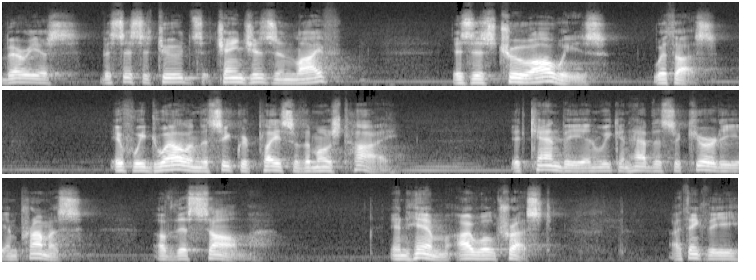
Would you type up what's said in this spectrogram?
various vicissitudes, changes in life? Is this true always with us? If we dwell in the secret place of the Most High, it can be, and we can have the security and promise of this psalm. In Him I will trust. I think the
